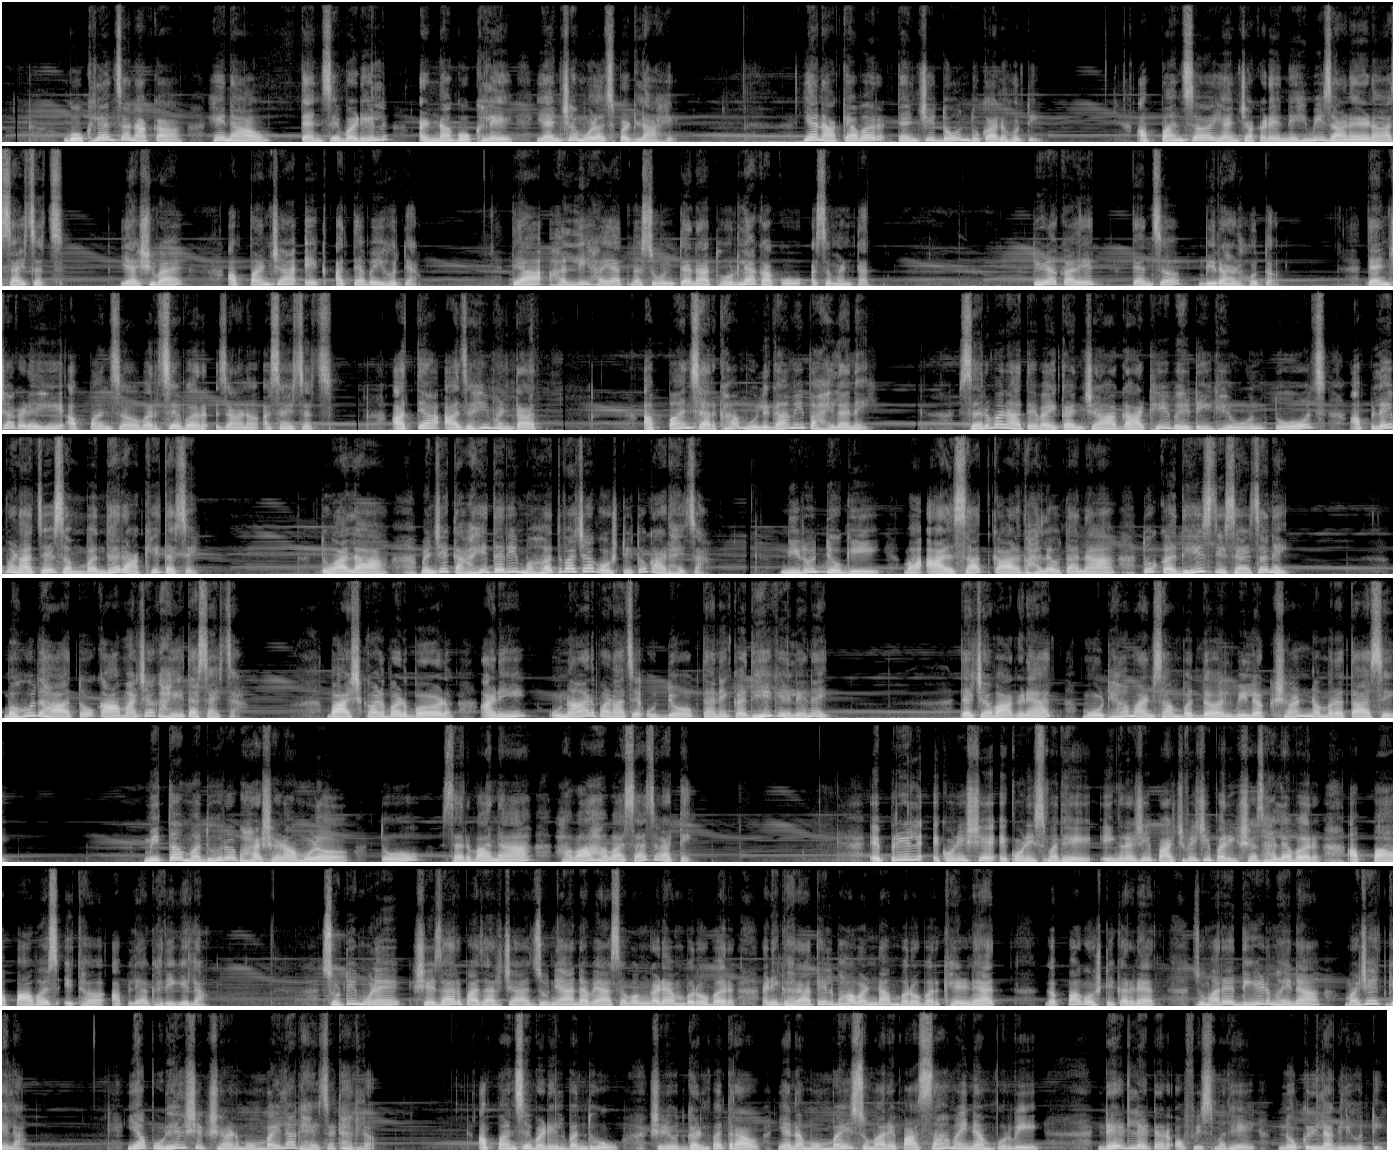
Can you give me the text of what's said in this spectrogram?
गोखल्यांचा नाका हे नाव त्यांचे वडील अण्णा गोखले यांच्यामुळंच पडलं आहे. या नाक्यावर त्यांची दोन दुकानं होती. अप्पांचं यांच्याकडे नेहमी जाणं येणं असायचंच. याशिवाय अप्पांच्या एक आत्याबाई होत्या. त्या हल्ली हयात नसून त्यांना थोरल्या काकू असं म्हणतात. टिळकाळीत त्यांचं बिराड होतं. त्यांच्याकडेही अप्पांचं वरचेवर जाणं असायचंच. आत्या आजही म्हणतात आप्पांसारखा मुलगा मी पाहिला नाही. सर्व नातेवाईकांच्या गाठी भेटी घेऊन तोच आपलेपणाचे संबंध राखीत असे. तो आला म्हणजे काहीतरी महत्त्वाच्या गोष्टी तो काढायचा. निरुद्योगी वा आळसात काळ घालवताना तो कधीच दिसायचा नाही. बहुधा तो कामाच्या घाईत असायचा. बाष्कळ बडबड आणि उन्हाळपणाचे उद्योग त्याने कधी केले नाहीत. त्याच्या वागण्यात मोठ्या माणसांबद्दल विलक्षण नम्रता असे. मितमधुर भाषणामुळं तो सर्वांना हवा हवासाच वाटे. एप्रिल एकोणीसशे एकोणीसमध्ये इंग्रजी पाचवीची परीक्षा झाल्यावर आप्पा पावस इथं आपल्या घरी गेला. सुटीमुळे शेजारपाजारच्या जुन्या नव्या सवंगड्यांबरोबर आणि घरातील भावंडांबरोबर खेळण्यात गप्पा गोष्टी करण्यात सुमारे दीड महिना मजेत गेला. या पुढील शिक्षण मुंबईला घ्यायचं ठरलं. आप्पांचे वडील बंधू श्रीयुत गणपतराव यांना मुंबईत सुमारे पाच सहा महिन्यांपूर्वी डेड लेटर ऑफिसमध्ये नोकरी लागली होती.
